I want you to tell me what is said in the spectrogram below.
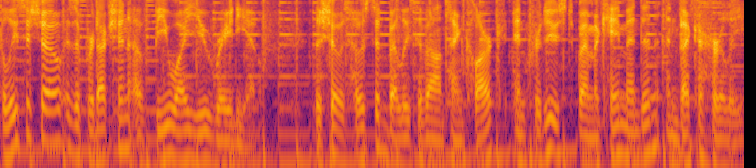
The Lisa Show is a production of BYU Radio. The show is hosted by Lisa Valentine Clark and produced by McKay Menden and Becca Hurley,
